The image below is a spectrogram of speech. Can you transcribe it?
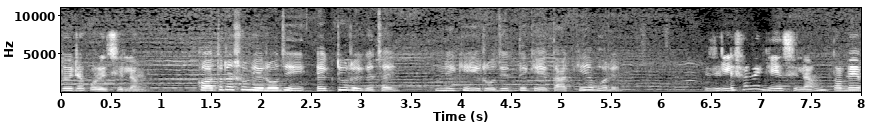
দুইটা করেছিলাম। কথাটা শুনে রোজি একটু রেগে যায়। নিকি রোজির দিকে তাকিয়ে বলে রিলেশনে গিয়েছিলাম তবে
